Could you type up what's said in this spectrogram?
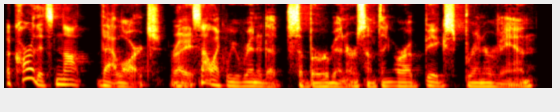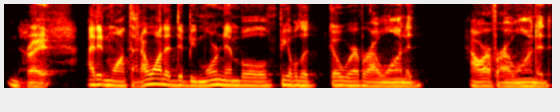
a car that's not that large. Right. It's not like we rented a suburban or something or a big sprinter van. No. Right. I didn't want that. I wanted to be more nimble, be able to go wherever I wanted, however I wanted.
